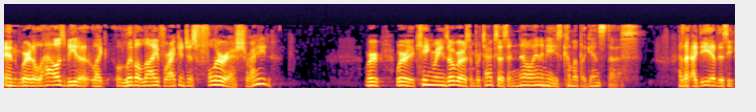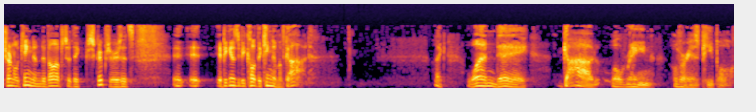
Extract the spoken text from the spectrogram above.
and where it allows me to like live a life where I can just flourish, right? Where where the king reigns over us and protects us and no enemies come up against us. As that idea of this eternal kingdom develops through the scriptures, it's it, it, it begins to be called the kingdom of God. Like one day, God will reign over his people.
